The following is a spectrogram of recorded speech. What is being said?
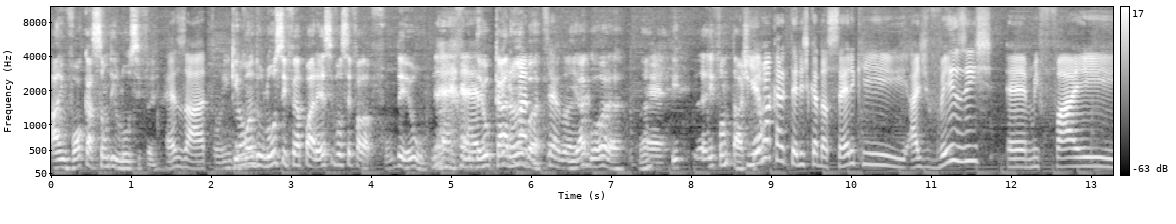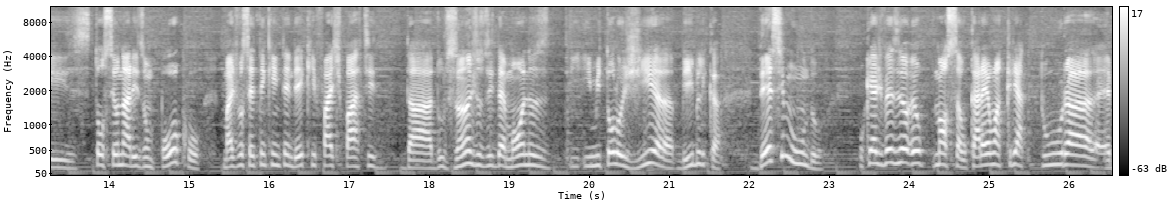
a invocação de Lúcifer. Exato. Então... Que quando Lúcifer aparece, você fala, fudeu. É. Fudeu, caramba. Agora, e agora? Né? É. E, é fantástico. E é uma característica da série que às vezes é, me faz torcer o nariz um pouco, mas você tem que entender que faz parte da, dos anjos e demônios e, e mitologia bíblica desse mundo. Porque às vezes eu, eu, Nossa, o cara é uma criatura é,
